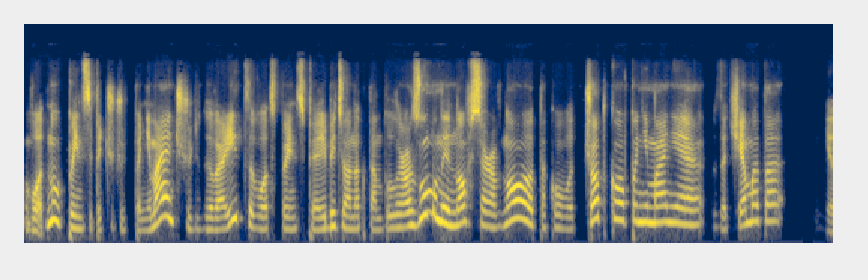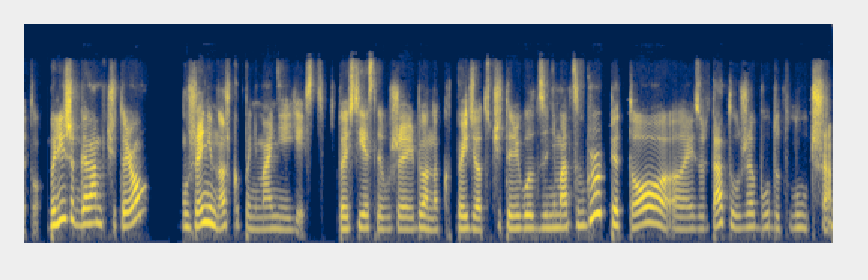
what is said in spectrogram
Вот, ну, в принципе, чуть-чуть понимает, чуть-чуть говорит. Вот, в принципе, ребятенок там был разумный, но все равно такого четкого понимания, зачем это, нету. Ближе к годам к четырем уже немножко понимания есть. То есть если уже ребенок придет в 4 года заниматься в группе, то э, результаты уже будут лучше.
